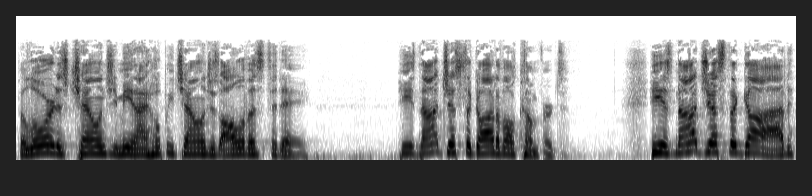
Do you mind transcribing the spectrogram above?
The Lord is challenging me, and I hope He challenges all of us today. He's not just the God of all comfort. He is not just the God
